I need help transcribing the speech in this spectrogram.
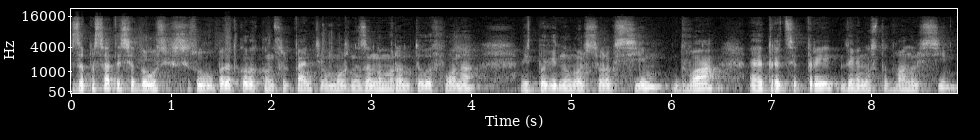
Записатися до офісу податкових консультантів можна за номером телефона відповідно 047 2 е, 33 92 07.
